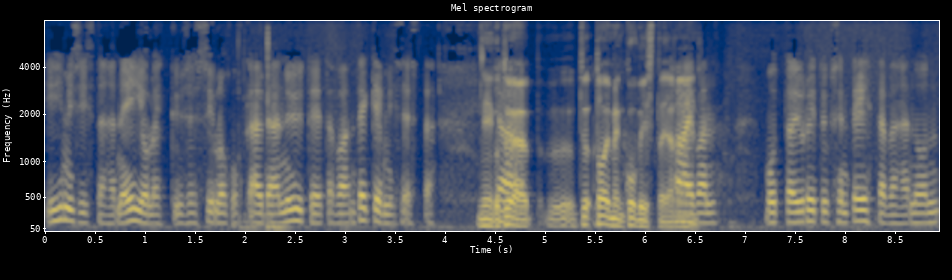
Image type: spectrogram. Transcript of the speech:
ihmisistähän ei ole kyse silloin, kun käydään YTtä, vaan tekemisestä. Niin kuin ja, työ, toimenkuvista ja näin. Aivan, mutta yrityksen tehtävähän on,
